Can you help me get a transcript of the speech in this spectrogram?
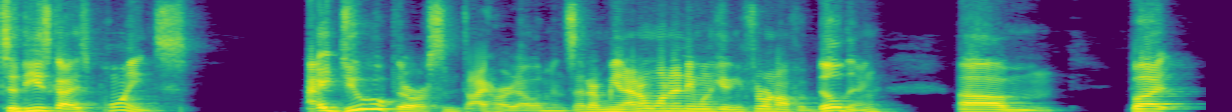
to these guys' points, I do hope there are some diehard elements. And I mean, I don't want anyone getting thrown off a building, um, but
